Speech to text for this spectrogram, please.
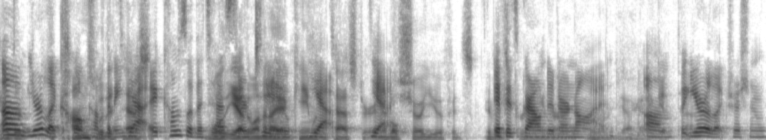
um, your electrical comes with a company, yeah, it comes with a tester Well, yeah, the one too. that I came yeah. with a tester, yeah. and it'll show you if it's if it's green grounded or, not. yeah. Um, but your electrician,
